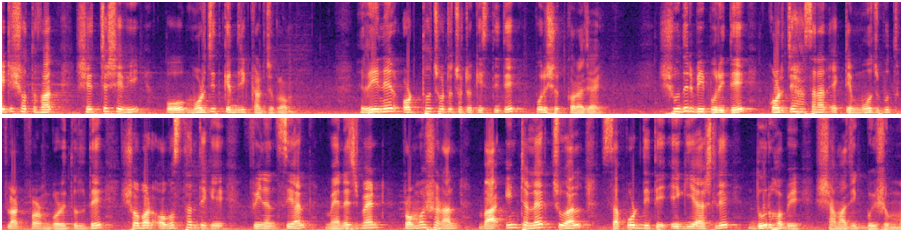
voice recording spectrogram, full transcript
এটি শতভাগ স্বেচ্ছাসেবী ও মসজিদ কেন্দ্রিক কার্যক্রম। ঋণের অর্থ ছোট ছোট কিস্তিতে পরিশোধ করা যায়। সুদের বিপরীতে কর্জে হাসানার একটি মজবুত প্ল্যাটফর্ম গড়ে তুলতে সবার অবস্থান থেকে ফিনান্সিয়াল ম্যানেজমেন্ট প্রমোশনাল বা ইন্টালেকচুয়াল সাপোর্ট দিতে এগিয়ে আসলে দূর হবে সামাজিক বৈষম্য।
